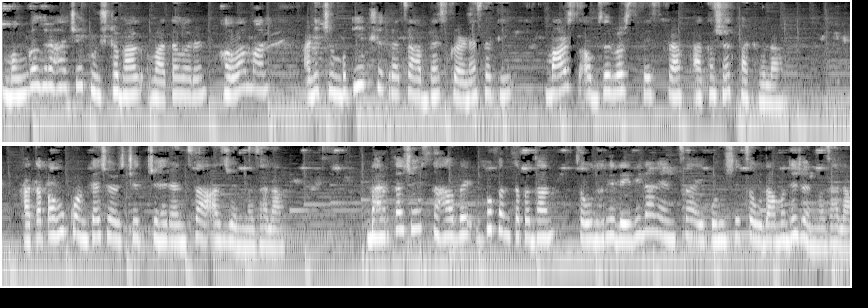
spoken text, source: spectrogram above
मंगळ ग्रहाचे पृष्ठभाग वातावरण हवामान आणि चुंबकीय क्षेत्राचा अभ्यास करण्यासाठी मार्स ऑब्झर्व्हर स्पेसक्राफ्ट आकाशात पाठवला. आता पाहू कोणत्या चर्चित चेहऱ्यांचा आज जन्म झाला. भारताचे सहावे उपपंतप्रधान चौधरी देवीलाल यांचा एकोणीसशे चौदा मध्ये जन्म झाला.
